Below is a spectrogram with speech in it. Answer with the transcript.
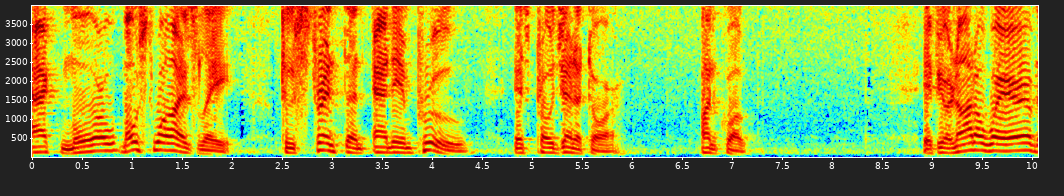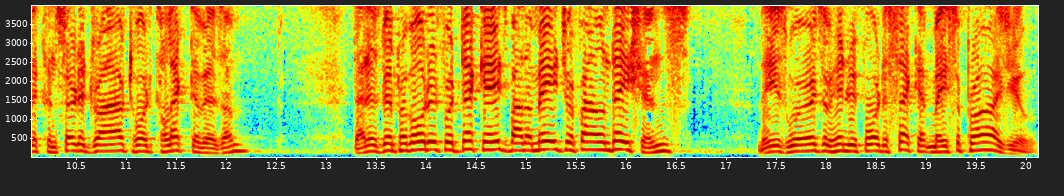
act more most wisely to strengthen and improve its progenitor." Unquote. If you are not aware of the concerted drive toward collectivism that has been promoted for decades by the major foundations, these words of Henry Ford II may surprise you.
